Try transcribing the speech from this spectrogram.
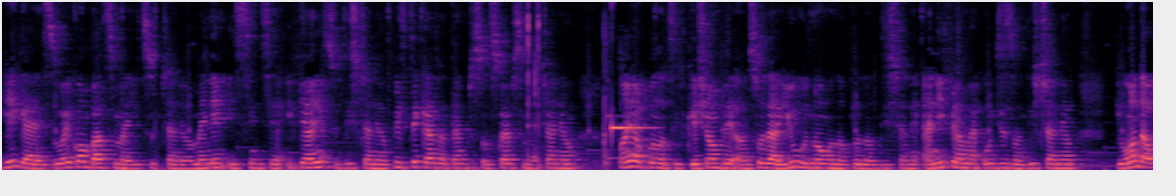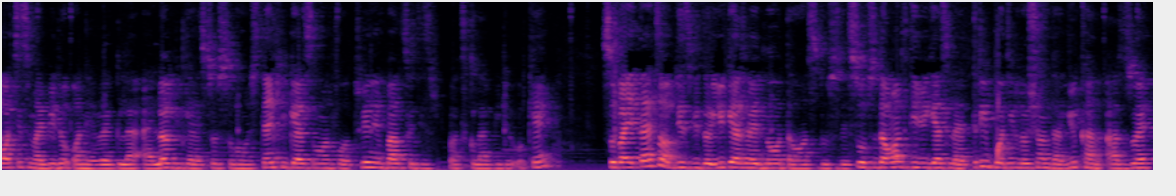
hey guys welcome back to my youtube channel. My name is cynthia. If you are new to this channel please take out the time to subscribe to my channel. Turn your notification bell on so that you will know when I upload on this channel. And if you are my OGs on this channel the one that watches my video on a regular i love you guys so so much. Thank you guys so much for tuning back to this particular video okay? So by the title of this video you guys already know what i want to do today. So today i want to give you guys like three body lotion that you can as well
